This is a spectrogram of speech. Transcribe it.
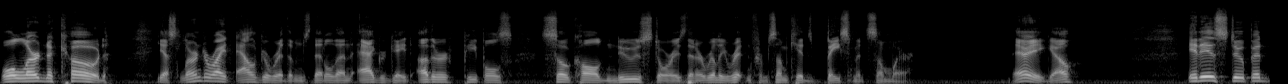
Well, learn to code. Yes, learn to write algorithms that'll then aggregate other people's so called news stories that are really written from some kid's basement somewhere. There you go. It is stupid.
